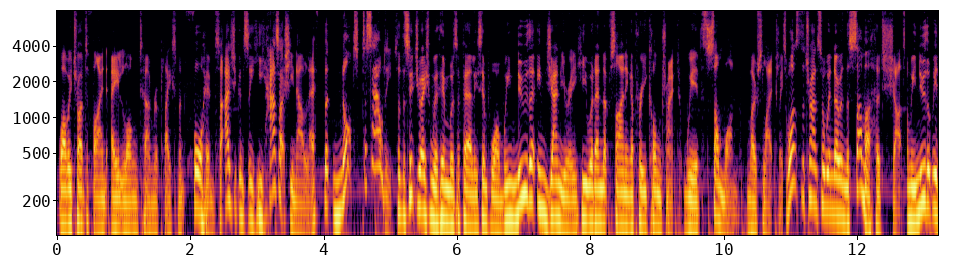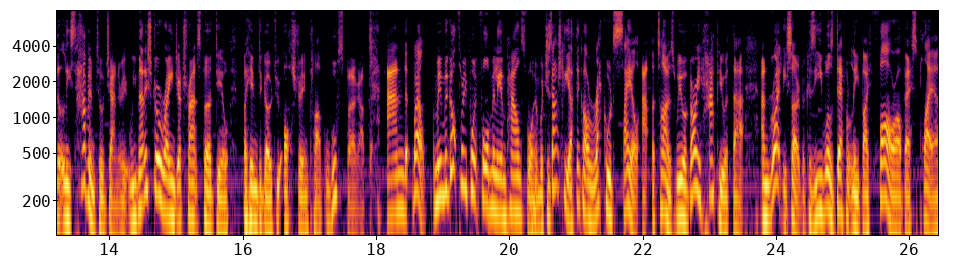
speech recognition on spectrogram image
while we tried to find a long-term replacement for him. So as you can see, he has actually now left, but not to Saudi. So the situation with him was a fairly simple one. We knew that in January he would end up signing a pre-contract with someone, most likely. So once the transfer window in the summer had shut, and we knew that we'd at least have him till January, we managed to arrange a transfer deal for him to go to Austrian club Wolfsberger. And well, I mean, we got 3.4 million pounds for him, which is actually, I think, our record sale at the time. So we were very happy with that, and rightly so, because he was definitely by far our best player,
